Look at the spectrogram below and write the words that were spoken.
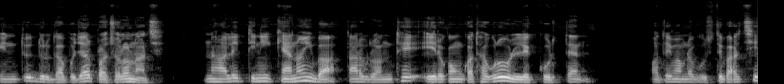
কিন্তু দুর্গাপূজার প্রচলন আছে। নাহলে তিনি কেনই বা তার গ্রন্থে এরকম কথাগুলো উল্লেখ করতেন? অতএব আমরা বুঝতে পারছি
